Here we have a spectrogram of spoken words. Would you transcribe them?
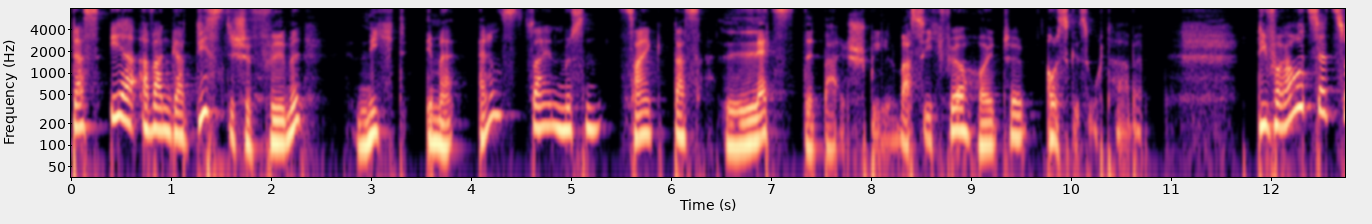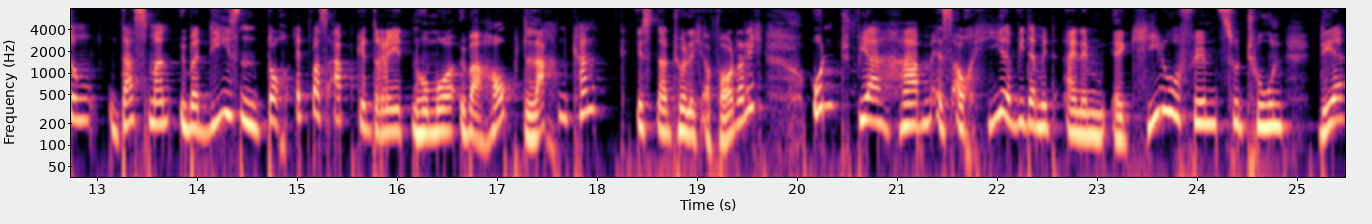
Dass er avantgardistische Filme nicht immer ernst sein müssen, zeigt das letzte Beispiel, was ich für heute ausgesucht habe. Die Voraussetzung, dass man über diesen doch etwas abgedrehten Humor überhaupt lachen kann, ist natürlich erforderlich. Und wir haben es auch hier wieder mit einem äh, Kinofilm zu tun, der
